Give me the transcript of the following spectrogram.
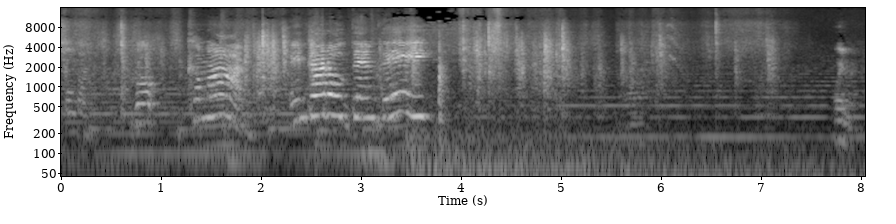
Hold on. Well, come on. Ain't that all damn day? Wait a minute.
